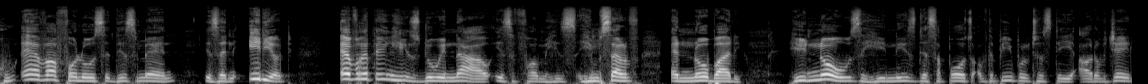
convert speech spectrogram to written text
Whoever follows this man is an idiot. Everything he's doing now is from his himself and nobody. he knows he needs the support of the people to stay out of jail.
